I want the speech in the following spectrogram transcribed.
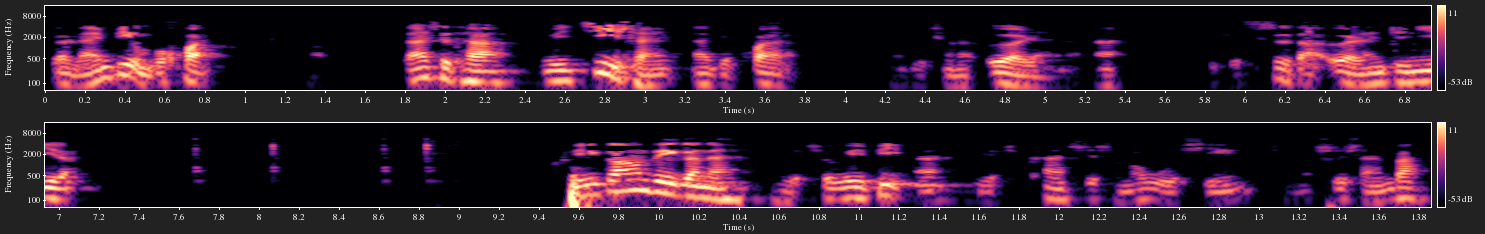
这人并不坏，但是他为忌神，那就坏了，那就成了恶人了啊，就是四大恶人之一了。魁罡这个呢，也是未必啊，也是看是什么五行，什么食神吧。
